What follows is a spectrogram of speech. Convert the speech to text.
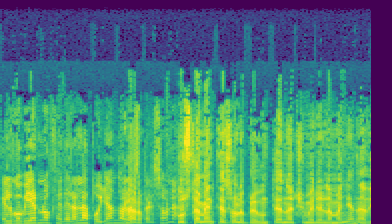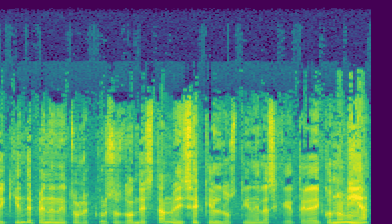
el gobierno federal apoyando a las personas. Justamente eso le pregunté a Nacho Mira en la mañana, ¿de quién dependen estos recursos? ¿Dónde están? Me dice que los tiene la Secretaría de Economía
